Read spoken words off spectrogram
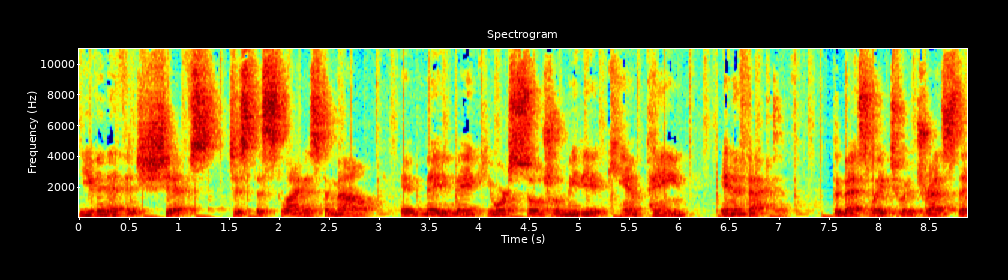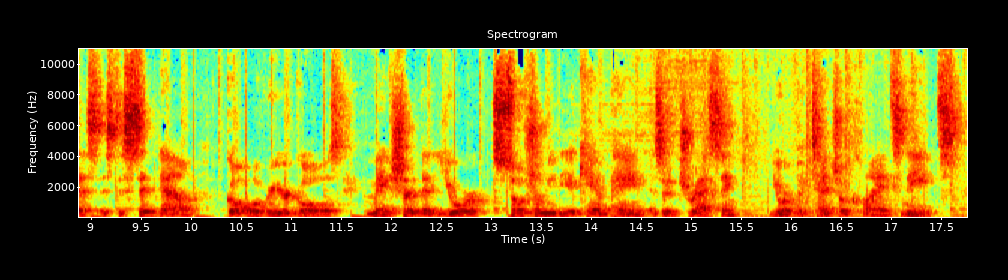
Even if it shifts just the slightest amount, it may make your social media campaign ineffective. The best way to address this is to sit down, go over your goals, make sure that your social media campaign is addressing your potential clients' needs.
